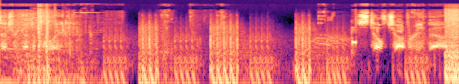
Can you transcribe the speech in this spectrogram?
Sentry gun deployed. Stealth chopper inbound.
